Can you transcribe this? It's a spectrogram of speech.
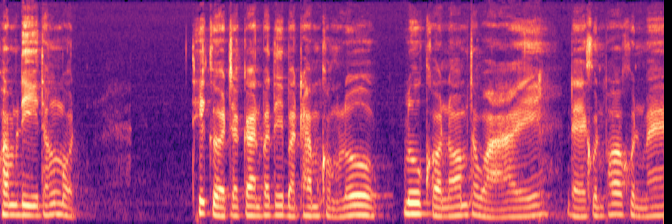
ความดีทั้งหมด ที่เกิดจากการปฏิบัติธรรมของลูก ลูกขอน้อมถวาย แด่คุณพ่อคุณแม่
